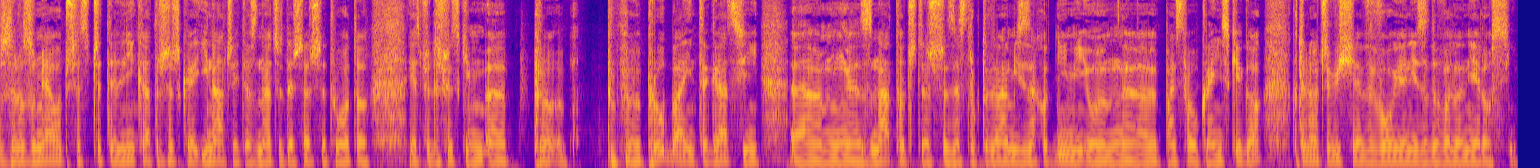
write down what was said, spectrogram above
zrozumiałe przez czytelnika troszeczkę inaczej. To znaczy te szersze tło to jest przede wszystkim e, pro, próba integracji z NATO, czy też ze strukturami zachodnimi e, państwa ukraińskiego, które oczywiście wywołuje niezadowolenie Rosji.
